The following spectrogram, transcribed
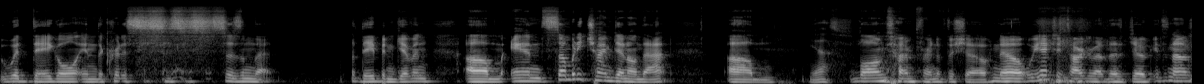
with Daigle and the criticism that they've been given, um, and somebody chimed in on that. Um, Yes. longtime friend of the show. No, we actually talked about this joke. It's not.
